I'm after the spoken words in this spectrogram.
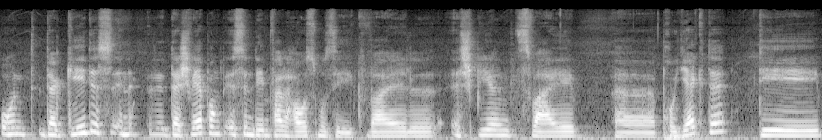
und da geht es, in, der Schwerpunkt ist in dem Fall Hausmusik, weil es spielen zwei äh, Projekte, die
